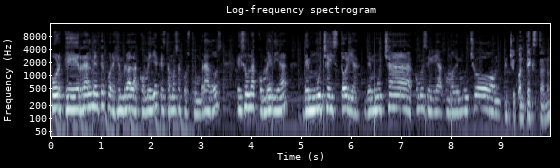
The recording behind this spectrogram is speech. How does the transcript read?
Porque realmente, por ejemplo, a la comedia que estamos acostumbrados es una comedia de mucha historia, de mucha, ¿cómo se diría? Como de mucho... Mucho contexto, ¿no?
